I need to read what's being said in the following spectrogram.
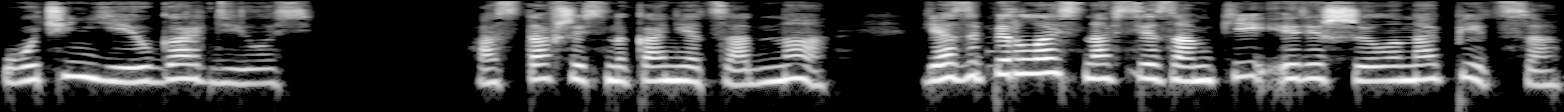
очень ею гордилась. Оставшись, наконец, одна, я заперлась на все замки и решила напиться.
